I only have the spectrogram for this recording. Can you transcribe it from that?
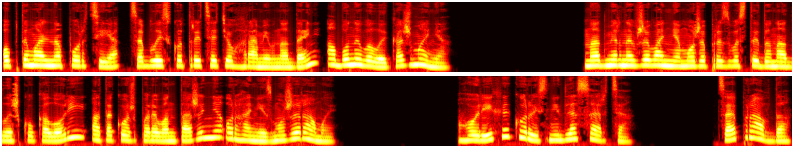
Оптимальна порція це близько 30 грамів на день або невелика жменя. Надмірне вживання може призвести до надлишку калорій, а також перевантаження організму жирами. Горіхи корисні для серця. Це правда.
